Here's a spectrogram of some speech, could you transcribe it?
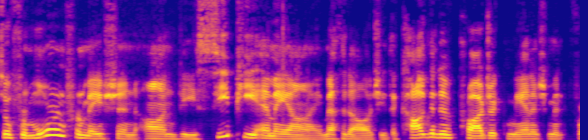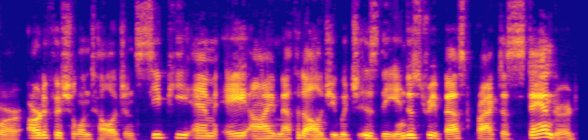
So, for more information on the CPMAI methodology, the Cognitive Project Management for Artificial Intelligence, CPMAI methodology, which is the industry best practice standard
